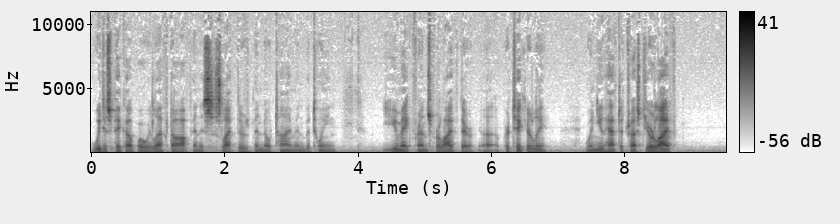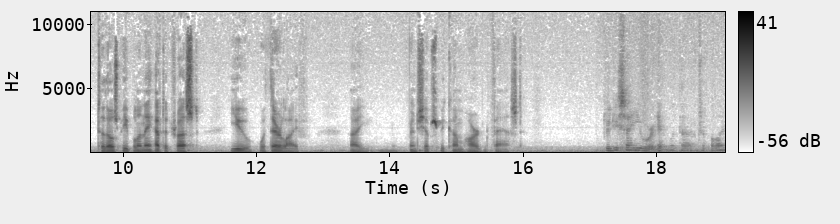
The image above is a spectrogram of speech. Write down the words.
we just pick up where we left off, and it's just like there's been no time in between. You make friends for life there, uh, particularly when you have to trust your life to those people and they have to trust you with their life. Uh, friendships become hard and fast. Did you say you were hit with the AAA?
